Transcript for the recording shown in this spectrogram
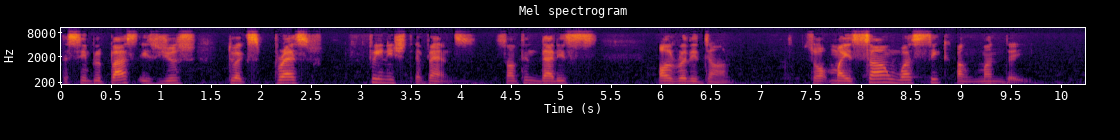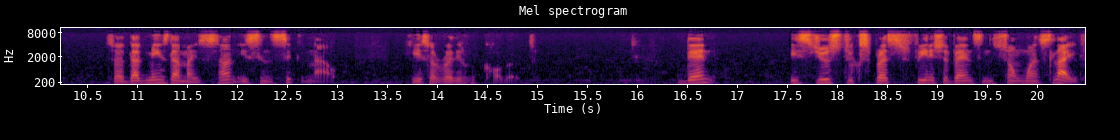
the simple past is used to express finished events, something that is already done. So my son was sick on Monday. So that means that my son isn't sick now. He's already recovered. Then it's used to express finished events in someone's life.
